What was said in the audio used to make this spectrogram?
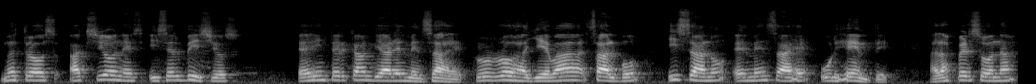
Nuestras acciones y servicios es intercambiar el mensaje. Cruz Roja lleva a salvo y sano el mensaje urgente a las personas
